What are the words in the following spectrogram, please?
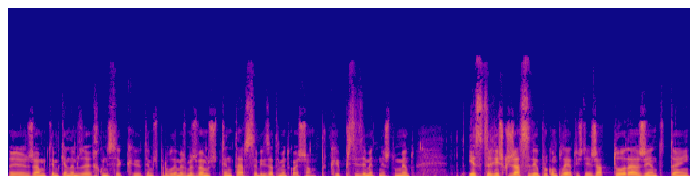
eh, já há muito tempo que andamos a reconhecer que temos problemas, mas vamos tentar saber exatamente quais são, porque precisamente neste momento esse risco já se deu por completo, isto é, já toda a gente tem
